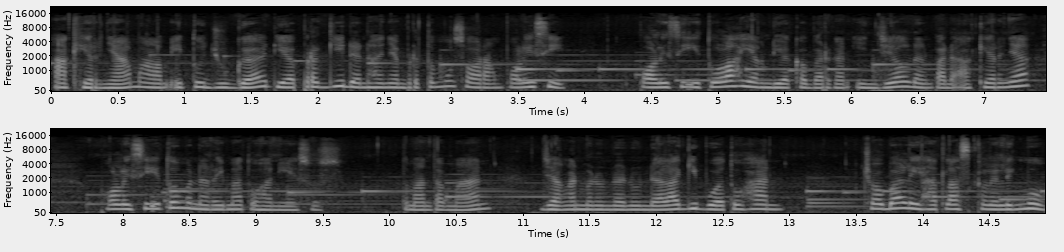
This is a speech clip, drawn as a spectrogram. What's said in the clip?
Akhirnya malam itu juga dia pergi dan hanya bertemu seorang polisi. Polisi itulah yang dia kabarkan Injil dan pada akhirnya polisi itu menerima Tuhan Yesus. Teman-teman, jangan menunda-nunda lagi buat Tuhan. Coba lihatlah sekelilingmu.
